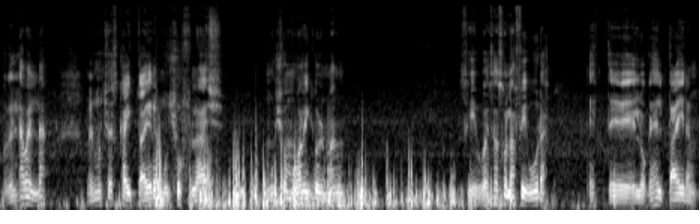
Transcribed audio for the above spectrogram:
porque es la verdad. Ver mucho Sky Tyrant, mucho Flash, mucho Molecule Man. Sí, pues esas son las figuras. Este, lo que es el Tyrant.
